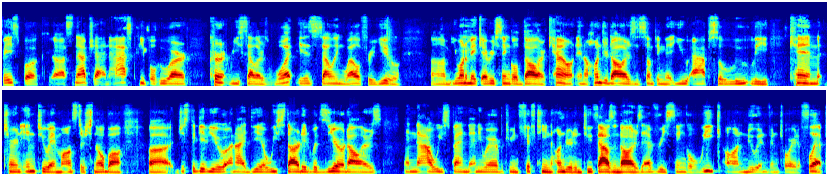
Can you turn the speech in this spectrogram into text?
facebook uh, snapchat and ask people who are current resellers what is selling well for you? Um, you want to make every single dollar count and $100 is something that you absolutely can turn into a monster snowball. Uh, just to give you an idea we started with zero dollars and now we spend anywhere between $1500 and $2000 every single week on new inventory to flip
